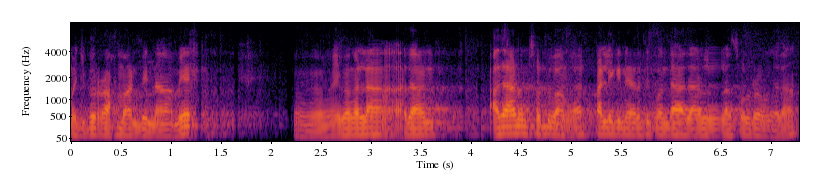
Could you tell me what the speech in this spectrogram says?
முஜிபுர் ரஹ்மான் பின் ஆமீர். இவங்கெல்லாம் அதான் அதானும் சொல்லுவாங்க. பள்ளிக்கு நேரத்துக்கு வந்தால் அதானெலாம் சொல்கிறவங்க தான்.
